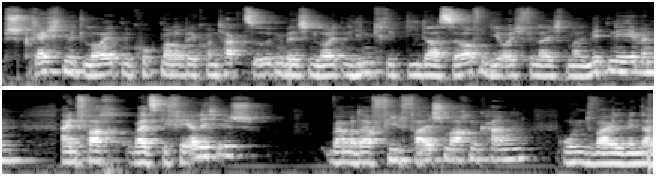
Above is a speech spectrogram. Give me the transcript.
sprecht mit Leuten, guckt mal, ob ihr Kontakt zu irgendwelchen Leuten hinkriegt, die da surfen, die euch vielleicht mal mitnehmen. Einfach, weil es gefährlich ist, weil man da viel falsch machen kann und weil, wenn da,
